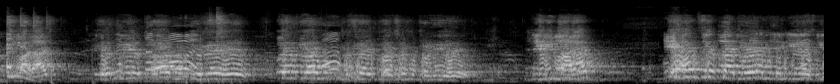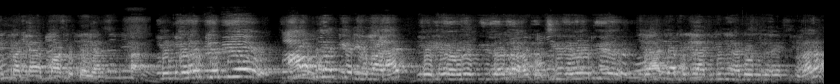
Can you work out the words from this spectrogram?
महाराज हो हैं में पड़ी है नहीं महाराज ये हमसे जोड़ा मुझे की का क्या पास होता है तुम गलत कहती हो आप बोल के लिए महाराज देखिए औरत की ज़्यादा हम अच्छी नहीं है ज़्यादा बिना दुनिया दो वाला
